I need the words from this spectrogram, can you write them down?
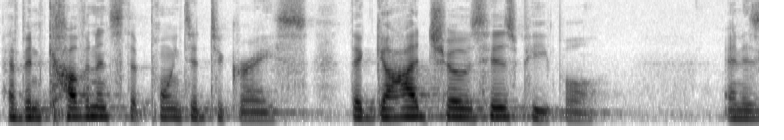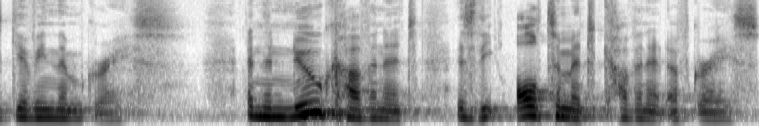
have been covenants that pointed to grace, that God chose his people and is giving them grace. And the new covenant is the ultimate covenant of grace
